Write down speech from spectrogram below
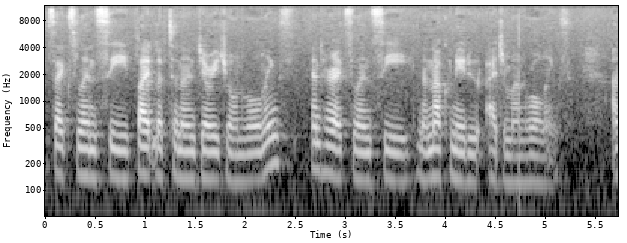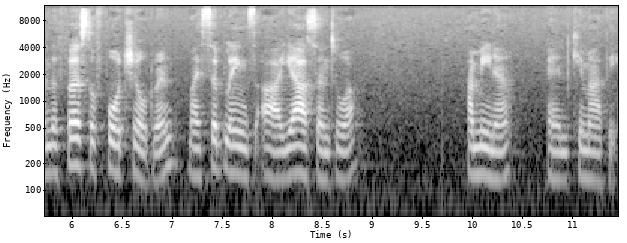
His Excellency Flight Lieutenant Jerry John Rawlings and Her Excellency Nana Konadu Agyeman Rawlings. I'm the first of four children. My siblings are Yaa Asantewaa, Amina, and Kimathi.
